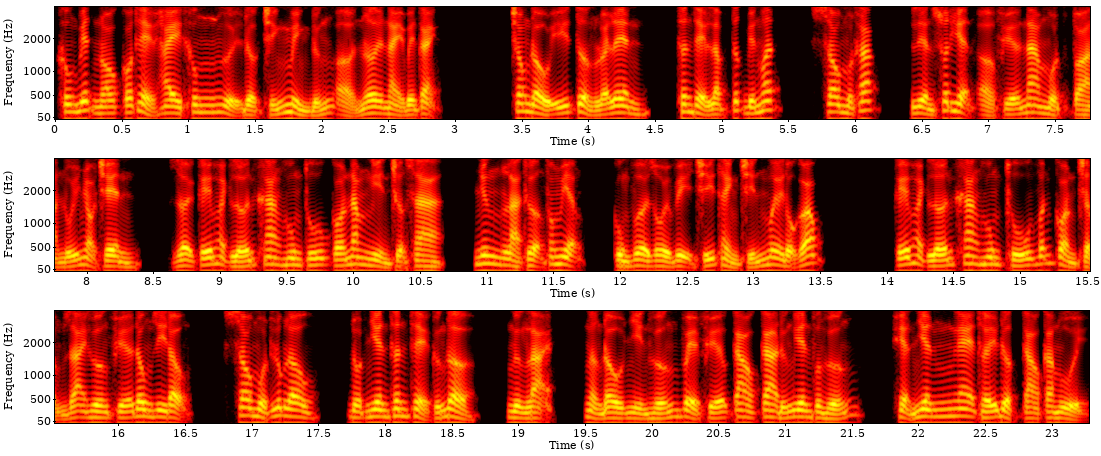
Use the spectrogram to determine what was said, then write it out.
không biết nó có thể hay không ngửi được chính mình đứng ở nơi này bên cạnh. Trong đầu ý tưởng lóe lên, thân thể lập tức biến mất, sau một khắc, liền xuất hiện ở phía nam một tòa núi nhỏ trên, rời kế hoạch lớn khang hung thú có năm nghìn trượng xa, nhưng là thượng phong miệng, cùng vừa rồi vị trí thành chín mươi độ góc. Kế hoạch lớn khang hung thú vẫn còn chậm rãi hướng phía đông di động, sau một lúc lâu, đột nhiên thân thể cứng đờ, ngừng lại, ngẩng đầu nhìn hướng về phía cao ca đứng yên phương hướng, hiển nhiên nghe thấy được cao ca mùi.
